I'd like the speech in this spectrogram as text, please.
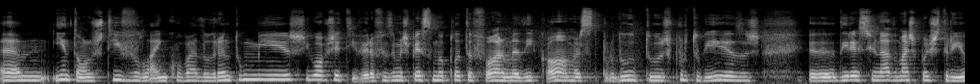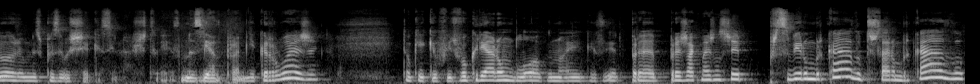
Um, e então estive lá incubado durante um mês e o objetivo era fazer uma espécie de uma plataforma de e-commerce de produtos portugueses, uh, direcionado mais para o exterior, mas depois eu achei que assim, não, isto é demasiado para a minha carruagem. Então o que é que eu fiz? Vou criar um blog, não é? Quer dizer, para, para já que mais não seja perceber o mercado, testar o mercado,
